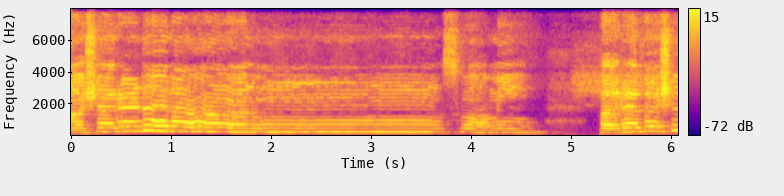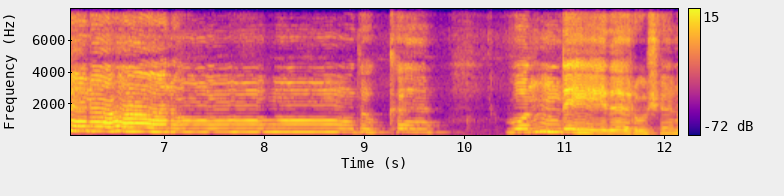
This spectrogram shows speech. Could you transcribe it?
ಅಶರಣ ನಾನು ಪರವಶ ನಾನು ದುಃಖ ಒಂದೇ ದರುಶನ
